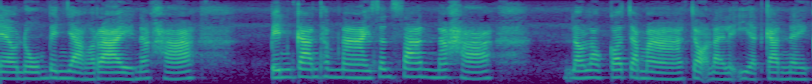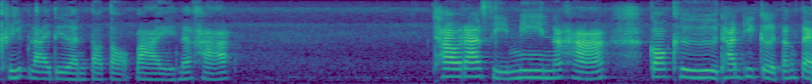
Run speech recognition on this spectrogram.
แนวโน้มเป็นอย่างไรนะคะ เป็นการทำนายสั้นๆนะคะ แล้วเราก็จะมาเจาะรายละเอียดกันในคลิปรายเดือนต่อๆไปนะคะ ชาวราศีมีนนะคะ ก็คือท่านที่เกิดตั้งแต่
